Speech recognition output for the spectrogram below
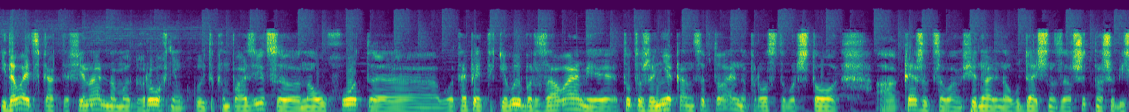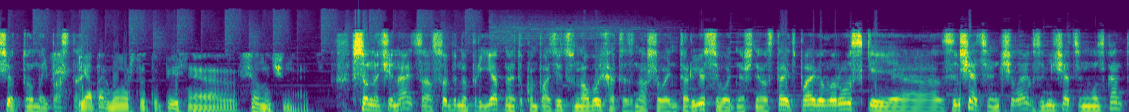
И давайте как-то финально мы грохнем какую-то композицию на уход. Э, вот опять-таки выбор за вами. Тут уже не концептуально, просто вот что а, кажется вам финально удачно завершить нашу беседу, то мы и поставим. Я так думаю, что эта песня «Все начинается». Все начинается. Особенно приятно эту композицию на выход из нашего интервью сегодняшнего ставить. Павел Русский, э, замечательный человек, замечательный музыкант,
